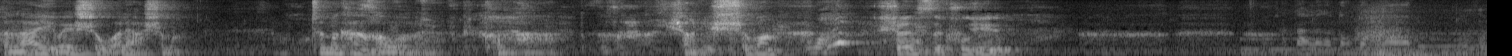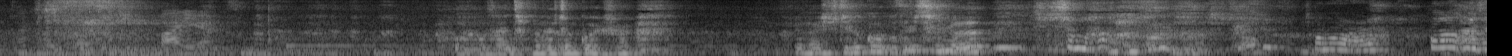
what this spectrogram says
本来以为是我俩是吗？这么看好我们，恐怕让你失望。生死出局， ถ้าตายแล้วก็ต้องตกรอบ ตัวสำคัญคือตัวที่หนีไปอ่ะ 我刚才听到一阵怪声， 原来是这个怪物在吃人。什么？我不玩了，我要回去。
